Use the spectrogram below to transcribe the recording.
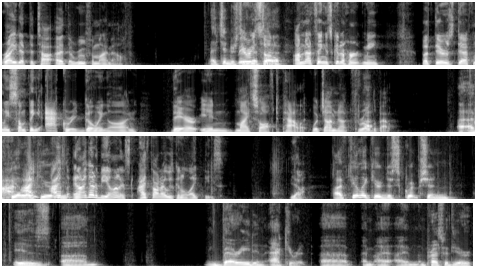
right at the top at the roof of my mouth. That's interesting. Very That's, subtle. uh, I'm not saying it's going to hurt me, but there's definitely something acrid going on there in my soft palate, which I'm not thrilled about. I, I feel like you're. I- and I got to be honest, I thought I was going to like these. yeah, I feel like your description is um, varied and accurate. Uh, I'm, I, I'm impressed with your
